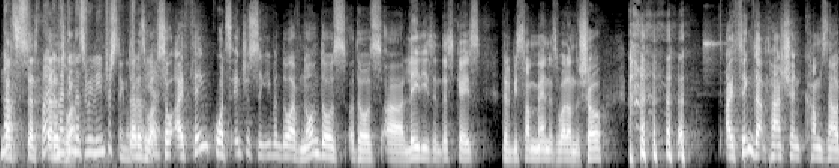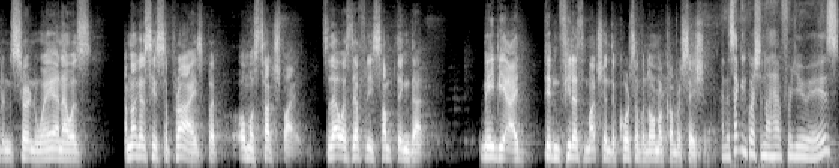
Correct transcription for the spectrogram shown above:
not? That's- that's- right? that and I think well. that's really interesting. As That well. as well. yeah. So I think what's interesting, even though I've known those those uh, ladies in this case, there'll be some men as well on the show. I think that passion comes out in a certain way, and I was I'm not going to say surprised, but almost touched by it. So that was definitely something that maybe I didn't feel as much in the course of a normal conversation. And the second question I have for you is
